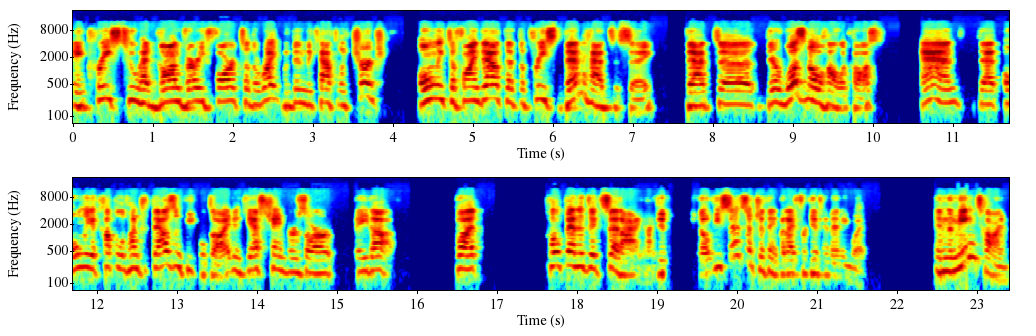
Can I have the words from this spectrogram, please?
a priest who had gone very far to the right within the Catholic Church, only to find out that the priest then had to say that uh, there was no Holocaust and that only a couple of hundred thousand people died and gas chambers are made up. But Pope Benedict said, I, I didn't know he said such a thing, but I forgive him anyway. In the meantime,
